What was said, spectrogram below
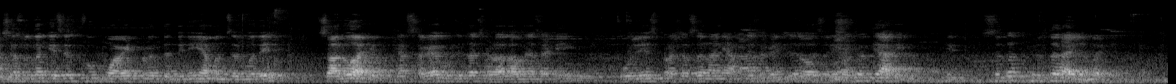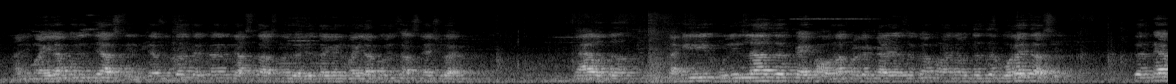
अशा सुद्धा केसेस खूप वाईट पद्धतीने या मंचरमध्ये चालू आहेत. या सगळ्या गोष्टीचा छडा लावण्यासाठी पोलीस प्रशासन आणि आपली सगळ्यांची जबाबदारी त्याच्यावरती आहे ते सतत फिरतं राहिलं पाहिजे. आणि महिला पोलीस ज्या असतील त्या सुद्धा त्याच्या जास्त असणं गरजेचं आहे. कारण महिला पोलीस असल्याशिवाय काय होतं? काही मुलींना जर काही भावना प्रकट करायच्या असेल किंवा कोणाच्याबद्दल जर बोलायचं असेल तर त्या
